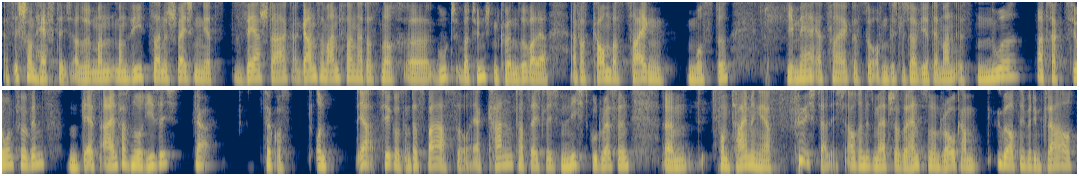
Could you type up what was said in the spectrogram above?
Es ist schon heftig. Also man, man sieht seine Schwächen jetzt sehr stark. Ganz am Anfang hat er es noch äh, gut übertünchen können, so weil er einfach kaum was zeigen musste. Je mehr er zeigt, desto offensichtlicher wird, der Mann ist nur Attraktion für Vince. Der ist einfach nur riesig. Ja. Zirkus. Und ja, Zirkus. Und das war's so. Er kann tatsächlich nicht gut wresteln. Ähm, vom Timing her fürchterlich. Auch in diesem Match. Also Hanson und Rowe kamen überhaupt nicht mit ihm klar auch.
